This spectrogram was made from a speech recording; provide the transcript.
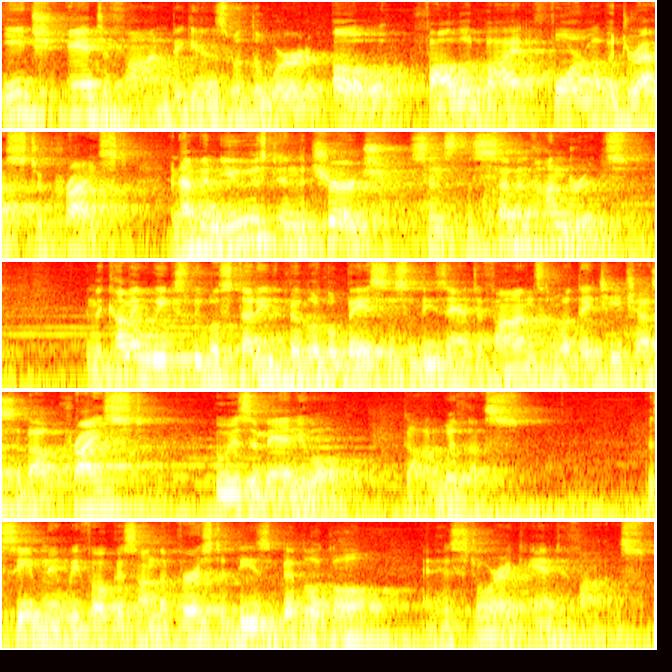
Each antiphon begins with the word O, followed by a form of address to Christ, and have been used in the church since the 700s. In the coming weeks, we will study the biblical basis of these antiphons and what they teach us about Christ, who is Emmanuel, God with us. This evening, we focus on the first of these biblical and historic antiphons.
